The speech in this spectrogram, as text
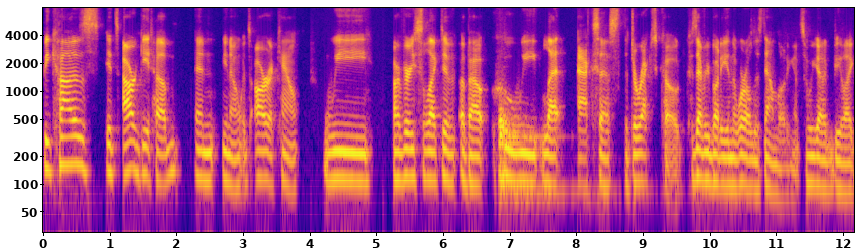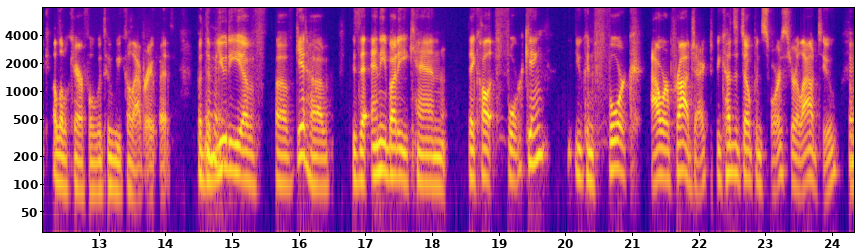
because it's our GitHub and you know it's our account, we are very selective about who we let access the direct code because everybody in the world is downloading it. So we got to be like a little careful with who we collaborate with. But the Mhm. beauty of of GitHub is that anybody can they call it forking. You can fork our project because it's open source, you're allowed to. Hmm.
